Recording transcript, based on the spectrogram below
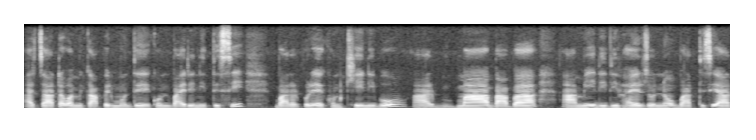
আর চাটাও আমি কাপের মধ্যে এখন বাইরে নিতেছি। বাড়ার পরে এখন খেয়ে নিব। আর মা, বাবা, আমি দিদিভাইয়ের জন্য বাড়তেছি। আর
